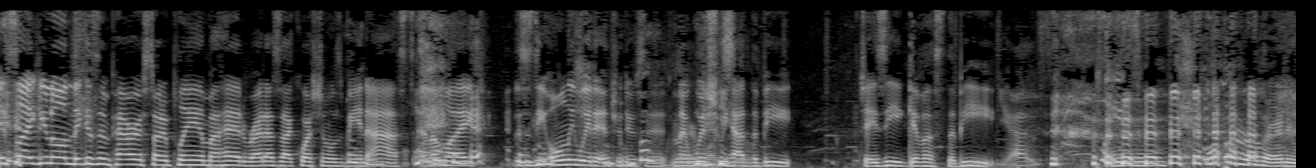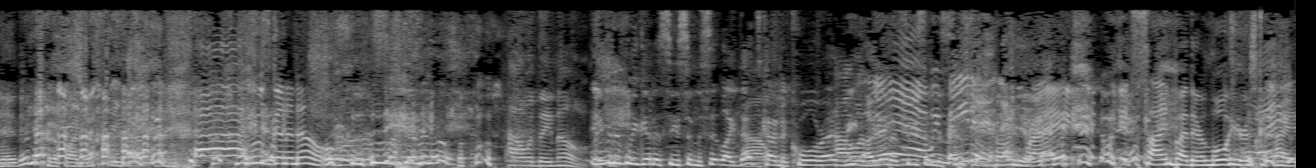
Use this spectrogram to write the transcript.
It's like, you know, niggas in Paris started playing in my head right as that question was being asked. And I'm like, this is the only way to introduce it. And I wish we much had the beat. Jay Z, give us the beat. yes. I mean, we'll put it on there anyway. They're not gonna find out. Who's gonna know? Who's gonna know? How would they know? Even if we get a cease and desist, like that's kind of cool, right? We, I got a they- cease Yeah, and we desist made from it. Kanye. Right? It's signed by their lawyers, guys.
